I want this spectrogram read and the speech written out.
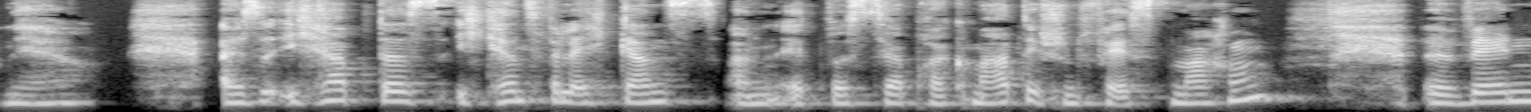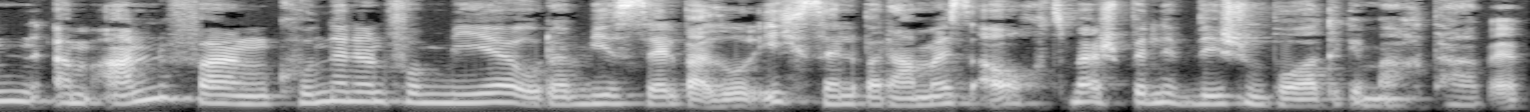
Ja, also ich habe das, ich kann es vielleicht ganz an etwas sehr Pragmatischen festmachen. Äh, wenn am Anfang Kundinnen von mir oder wir selber, also ich selber damals auch zum Beispiel eine Vision Board gemacht habe,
